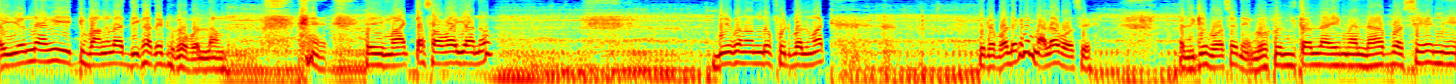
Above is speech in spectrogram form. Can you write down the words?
এই জন্য আমি একটু বাংলার দীঘাতে ঢুকে পড়লাম। এই মাঠটা সবাই জানো। বিবেকানন্দ ফুটবল মাঠ। যেটা বলে এখানে মেলা বসে। আজকে বসে নে, বকুলতলায় মেলা বসে নে।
